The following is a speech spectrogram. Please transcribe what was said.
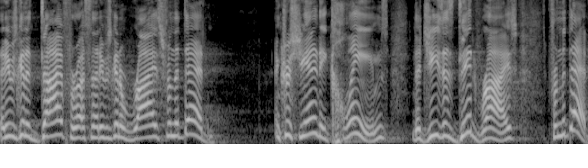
that he was to die for us, and that he was to rise from the dead. And Christianity claims that Jesus did rise from the dead.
